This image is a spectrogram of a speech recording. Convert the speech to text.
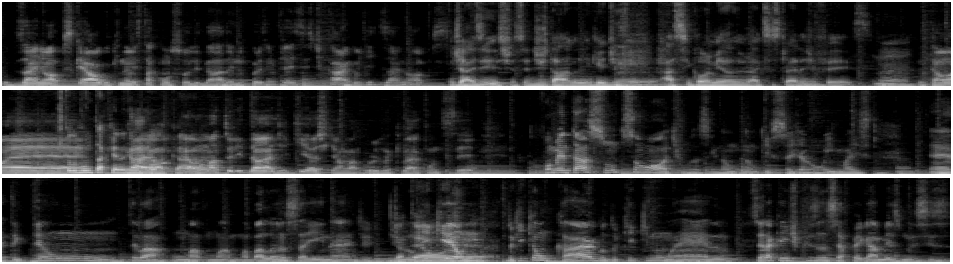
o, Design Ops, que é algo que não está consolidado ainda, por exemplo, já existe cargo de Design Ops. Já existe, você digitar lá no LinkedIn, assim como a minha do X Strategy fez. Então é. Acho que todo mundo tá querendo Cara, é uma- é uma maturidade que acho que é uma curva que vai acontecer. Fomentar assuntos são ótimos, assim, não, não que isso seja ruim, mas é, tem que ter um, sei lá, uma, uma, uma balança aí, né, de, de De do, até que, que é onde um, é. do que, que é um cargo, do que, que não é. do- será que a gente precisa se apegar mesmo nesses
